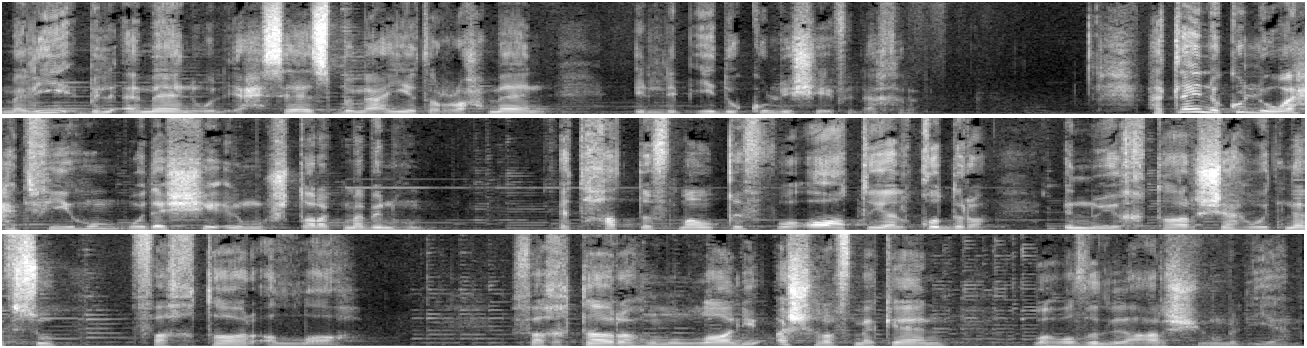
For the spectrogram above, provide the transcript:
مليء بالأمان والإحساس بمعية الرحمن اللي بإيده كل شيء في الآخرة. هتلاقي إن كل واحد فيهم وده الشيء المشترك ما بينهم اتحط في موقف وأعطي القدرة إنه يختار شهوة نفسه فاختار الله. فاختارهم الله لأشرف مكان وهو ظل العرش يوم القيامة.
